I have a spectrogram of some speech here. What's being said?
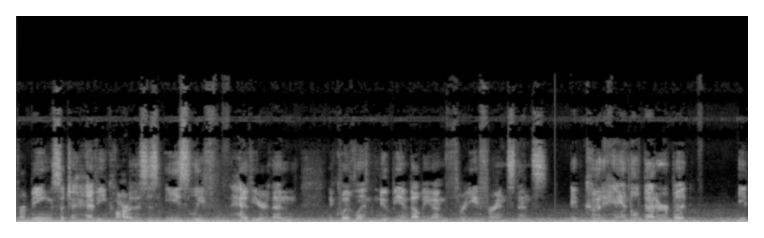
for being such a heavy car. This is easily heavier than equivalent new BMW M3, for instance. It could handle better, but it,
